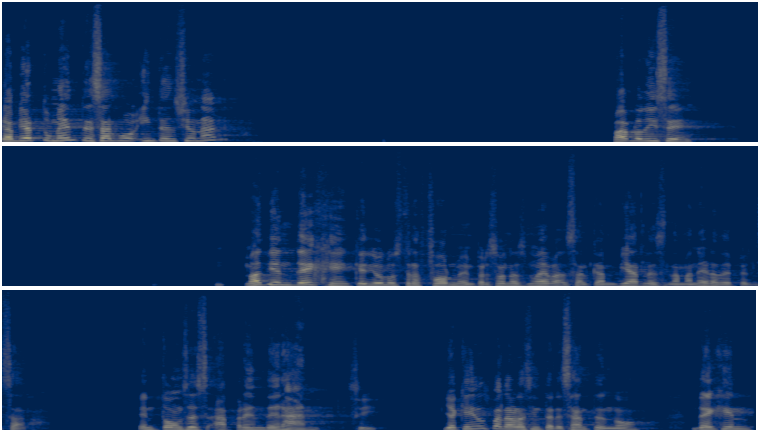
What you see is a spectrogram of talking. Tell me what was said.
Cambiar tu mente es algo intencional. Pablo dice, más bien dejen que Dios los transforme en personas nuevas al cambiarles la manera de pensar. Entonces aprenderán, ¿sí? Y aquí hay dos palabras interesantes, ¿no? Dejen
